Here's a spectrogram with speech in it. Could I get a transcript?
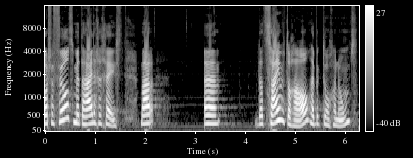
Wordt vervuld met de Heilige Geest. Maar uh, dat zijn we toch al, heb ik toen genoemd.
